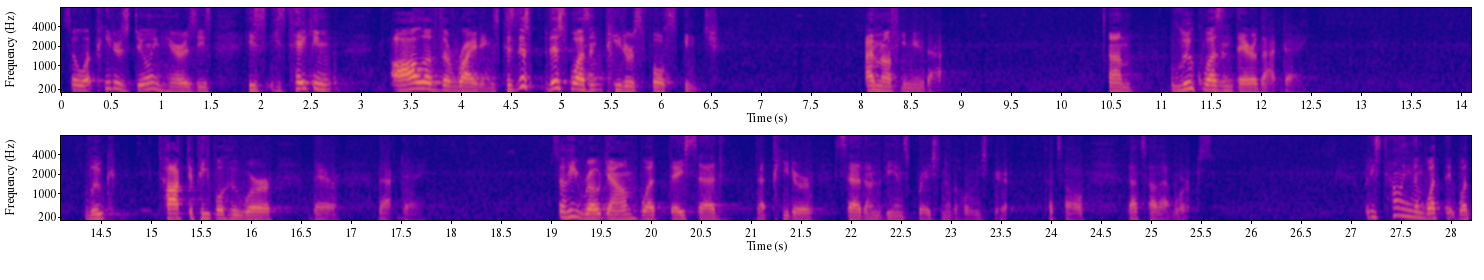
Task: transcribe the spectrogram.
So, what Peter's doing here is he's, he's, he's taking all of the writings, because this, this wasn't Peter's full speech. I don't know if you knew that. Um, Luke wasn't there that day. Luke talked to people who were there that day. So he wrote down what they said that Peter said under the inspiration of the Holy Spirit. That's how, that's how that works. but he's telling them what, they, what,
